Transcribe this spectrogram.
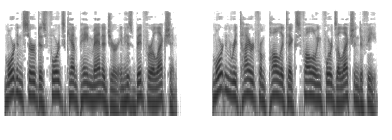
Morton served as Ford's campaign manager in his bid for election. Morton retired from politics following Ford's election defeat.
